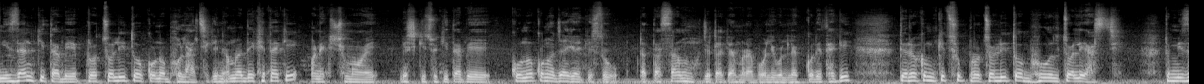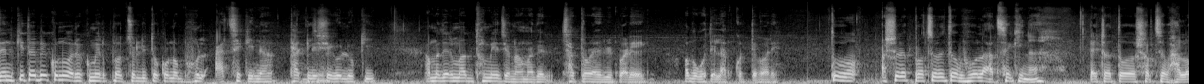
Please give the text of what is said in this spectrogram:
মিজান কিতাবে প্রচলিত কোনো ভুল আছে কিনা? আমরা দেখে থাকি অনেক সময় বেশ কিছু কিতাবে কোনো কোনো জায়গায় কিছু তাসাম যেটাকে আমরা বলি উল্লেখ করে থাকি তো এরকম কিছু প্রচলিত ভুল চলে আসছে। তো মিজান কিতাবে কোনো এরকমের প্রচলিত কোনো ভুল আছে কিনা? থাকলে সেগুলো কি আমাদের মাধ্যমে যেন আমাদের ছাত্ররা এর ব্যাপারে অবগতি লাভ করতে পারে? তো আসলে প্রচলিত ভুল আছে কিনা? এটা তো সবচেয়ে ভালো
